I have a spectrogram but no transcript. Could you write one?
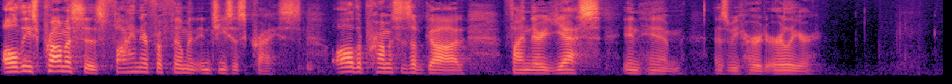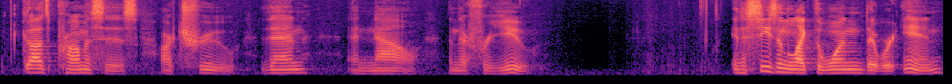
All these promises find their fulfillment in Jesus Christ. All the promises of God find their yes in him, as we heard earlier. God's promises are true then and now, and they're for you. In a season like the one that we're in,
